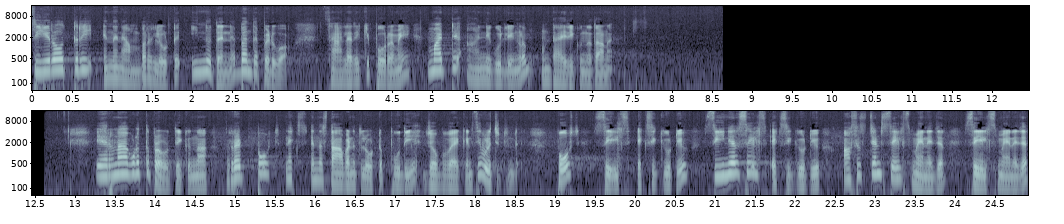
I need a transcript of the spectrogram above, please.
zero three എന്ന നമ്പറിലോട്ട് ഇന്നു തന്നെ ബന്ധപ്പെടുക. സാലറിക്ക് പുറമേ മറ്റ് ആനുകൂല്യങ്ങളും ഉണ്ടായിരിക്കുന്നതാണ്. എറണാകുളത്ത് പ്രവർത്തിക്കുന്ന റെഡ് പോസ്റ്റ് നെക്സ്റ്റ് എന്ന സ്ഥാപനത്തിലോട്ട് പുതിയ ജോബ് വേക്കൻസി വിളിച്ചിട്ടുണ്ട്. Post sales executive senior sales executive assistant sales manager sales manager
